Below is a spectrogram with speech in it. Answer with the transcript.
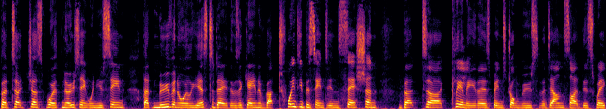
But uh, just worth noting, when you've seen that move in oil yesterday, there was a gain of about 20% in session. But uh, clearly, there's been strong moves to the downside this week.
